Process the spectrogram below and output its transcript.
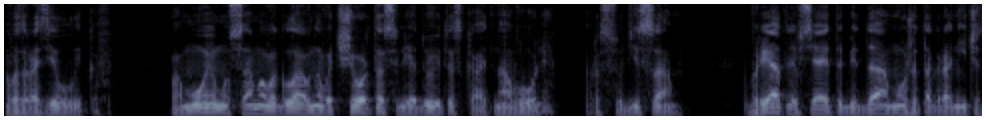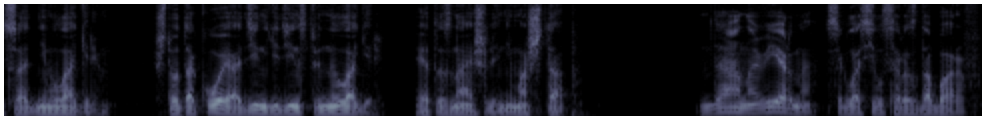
возразил Лыков. По-моему, самого главного черта следует искать на воле. Рассуди сам. Вряд ли вся эта беда может ограничиться одним лагерем. Что такое один единственный лагерь? Это, знаешь ли, не масштаб. Да, наверное, согласился Раздобаров.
